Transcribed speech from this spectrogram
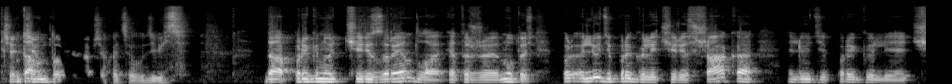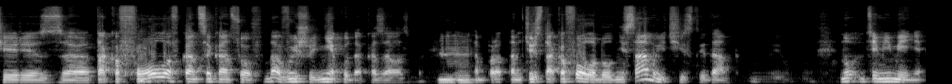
чем, ну, там... чем Топин вообще хотел удивить? Да, прыгнуть через Рэндла, это же, ну, то есть люди прыгали через Шака, люди прыгали через э, Така Фола, в конце концов, да, выше некуда, казалось бы. Mm-hmm. Там, там через Така Фола был не самый чистый данк, но тем не менее.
